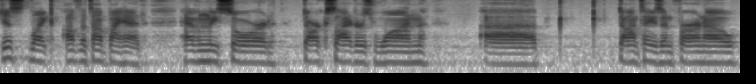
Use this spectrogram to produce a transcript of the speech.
just like off the top of my head, Heavenly Sword, Darksiders One, uh, Dante's Inferno,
